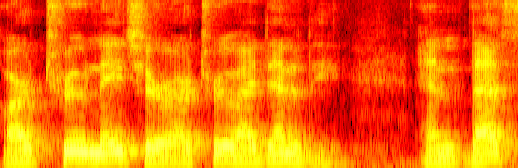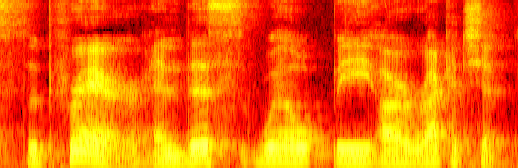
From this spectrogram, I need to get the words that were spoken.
our true nature, our true identity. And that's the prayer, and this will be our rocket ship.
